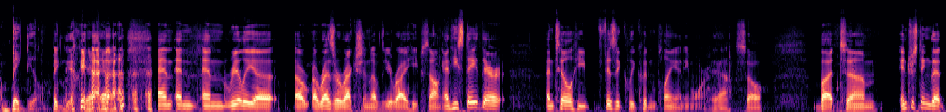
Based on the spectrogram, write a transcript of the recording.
a big deal. Big deal. Yeah. and and and really a, a a resurrection of the Uriah Heep song. And he stayed there until he physically couldn't play anymore. Yeah. So, but um, interesting that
